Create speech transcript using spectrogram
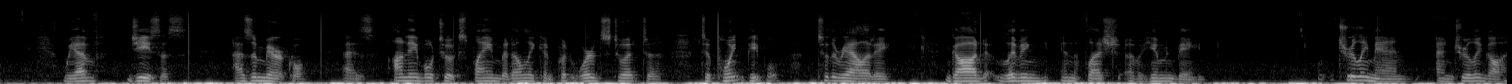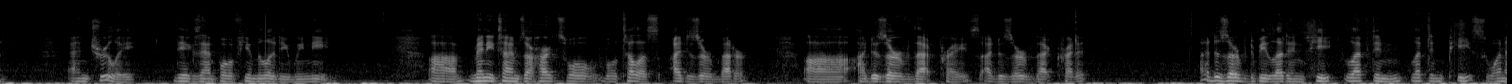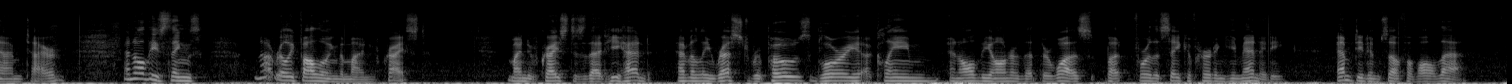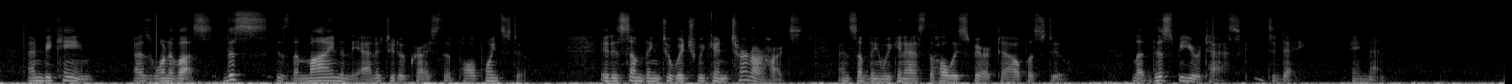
We have Jesus as a miracle, as unable to explain, but only can put words to it to, to point people to the reality God living in the flesh of a human being, truly man and truly God, and truly the example of humility we need. Uh, many times our hearts will, will tell us, I deserve better. Uh, I deserve that praise. I deserve that credit. I deserve to be let in pe- left in left in peace when I'm tired, and all these things, not really following the mind of Christ. Mind of Christ is that He had heavenly rest, repose, glory, acclaim, and all the honor that there was, but for the sake of hurting humanity, emptied himself of all that and became as one of us. This is the mind and the attitude of Christ that Paul points to. It is something to which we can turn our hearts and something we can ask the Holy Spirit to help us do. Let this be your task today. Amen.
